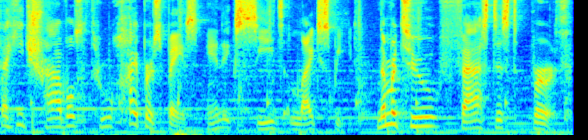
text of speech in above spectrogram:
that he travels through hyperspace and exceeds light speed. Number 2, Fastest Birth.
